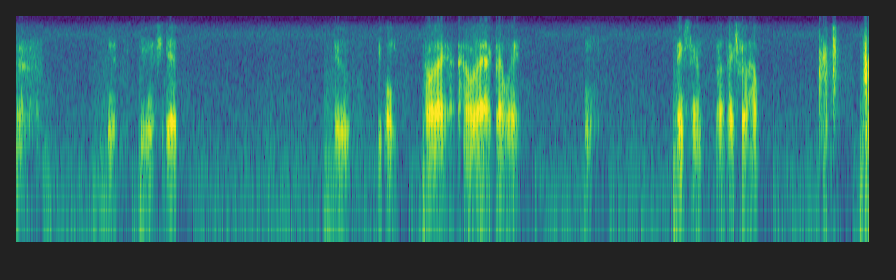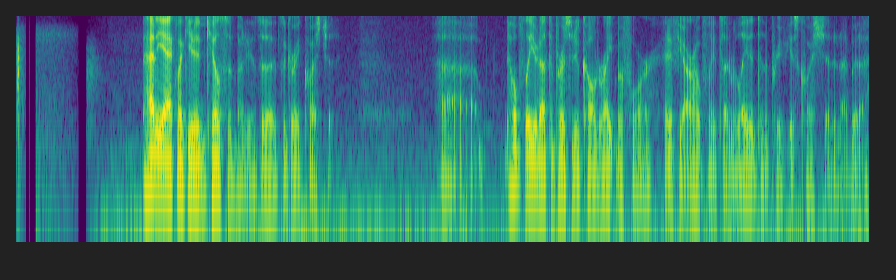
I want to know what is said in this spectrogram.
uh, even if you did? Do people how would I how would I act that way? Thanks, Sam. Uh, thanks for the help. How do you act like you didn't kill somebody? That's a that's a great question. Uh, hopefully, you're not the person who called right before, and if you are, hopefully it's unrelated to the previous question. And I'm gonna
